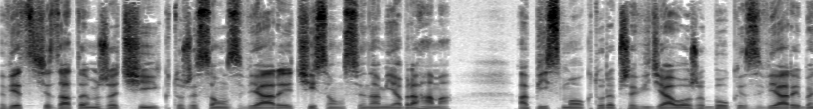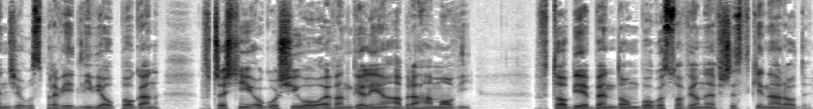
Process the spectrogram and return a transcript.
Wiedzcie zatem, że ci, którzy są z wiary, ci są synami Abrahama. A pismo, które przewidziało, że Bóg z wiary będzie usprawiedliwiał pogan, wcześniej ogłosiło Ewangelię Abrahamowi. W Tobie będą błogosławione wszystkie narody.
